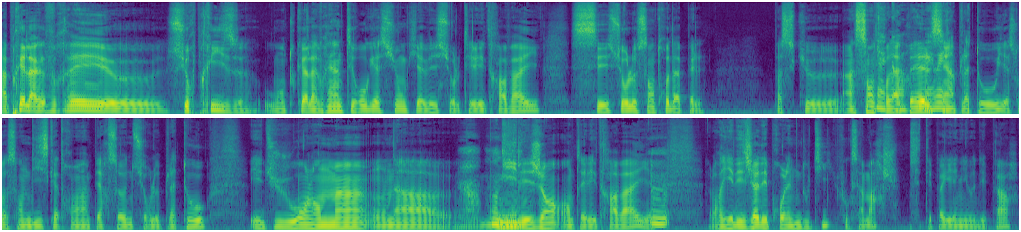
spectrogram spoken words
Après, la vraie euh, surprise, ou en tout cas la vraie interrogation qu'il y avait sur le télétravail, c'est sur le centre d'appel. Parce qu'un centre d'appel, c'est un plateau, il y a 70, 80 personnes sur le plateau, et du jour au lendemain, on a oh, mis les gens en télétravail. Mm. Alors il y a déjà des problèmes d'outils, il faut que ça marche, c'était pas gagné au départ.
